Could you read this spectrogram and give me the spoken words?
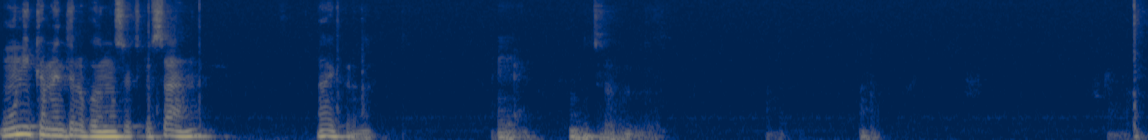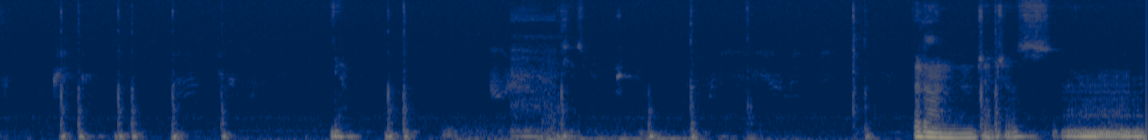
únicamente lo podemos expresar. Ay, perdón. Perdón, muchachos. Uh,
